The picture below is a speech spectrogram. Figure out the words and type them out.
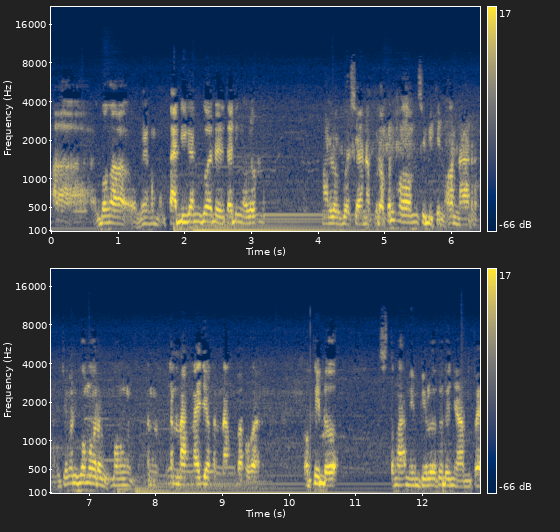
Uh, gue nggak tadi kan gue dari tadi ngeluh ngeluh gue si anak broken home si bikin onar. Cuman gue mau mau ngenang aja ngenang bahwa oke dok setengah mimpi lo tuh udah nyampe.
